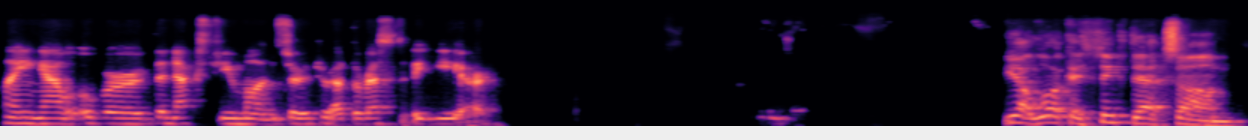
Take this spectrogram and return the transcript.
playing out over the next few months or throughout the rest of the year? Yeah, look, I think that um,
